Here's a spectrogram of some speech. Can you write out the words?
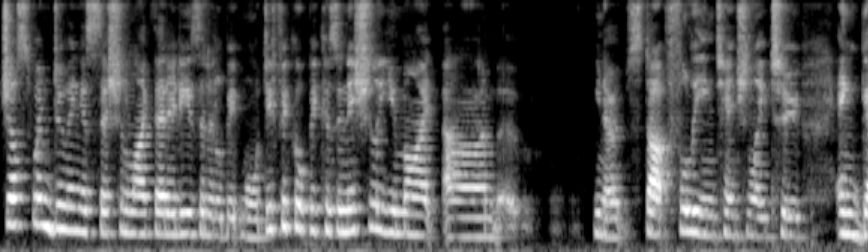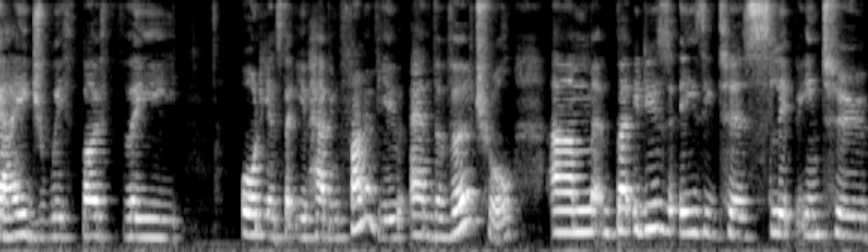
just when doing a session like that, it is a little bit more difficult because initially you might um, you know, start fully intentionally to engage with both the audience that you have in front of you and the virtual. Um, but it is easy to slip into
